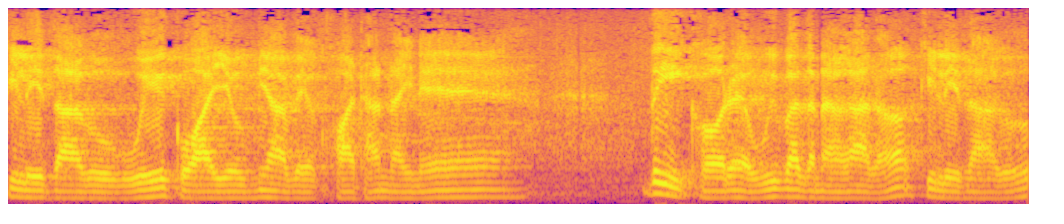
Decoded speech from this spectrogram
ကိလေသာကိုဝေးကွာယုံမျှပဲခွာထားနိုင်တယ်သိခေါ်တဲ့ဝိပဿနာကတော့ကိလေသာကို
